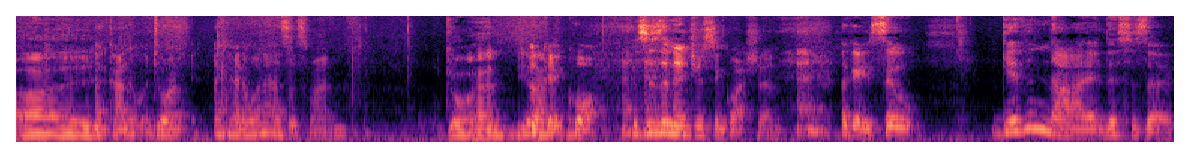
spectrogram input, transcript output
Uh, I kind of do. Want, I kind of want to ask this one. Go ahead. Yeah. Okay. Cool. this is an interesting question. Okay, so given that this is a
